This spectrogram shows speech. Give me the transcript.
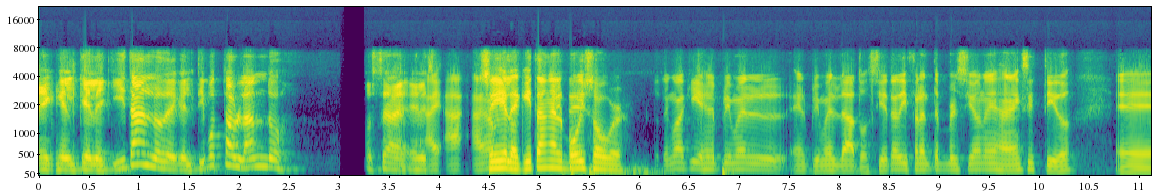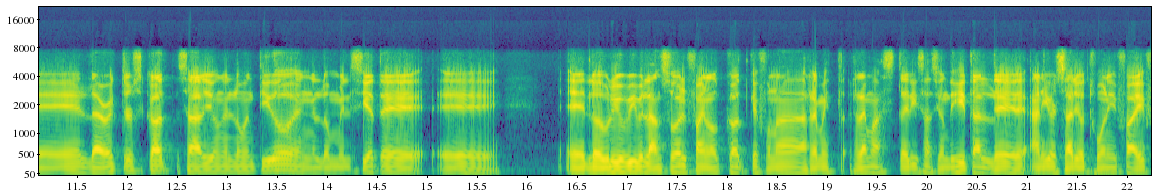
en el que le quitan lo de que el tipo está hablando. O sea, el, han Sí, le quitan el voiceover. Lo tengo aquí, es el primer, el primer dato. Siete diferentes versiones han existido. Eh, el Director's Cut salió en el 92, en el 2007 eh, el WB lanzó el Final Cut, que fue una remas- remasterización digital de aniversario 25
